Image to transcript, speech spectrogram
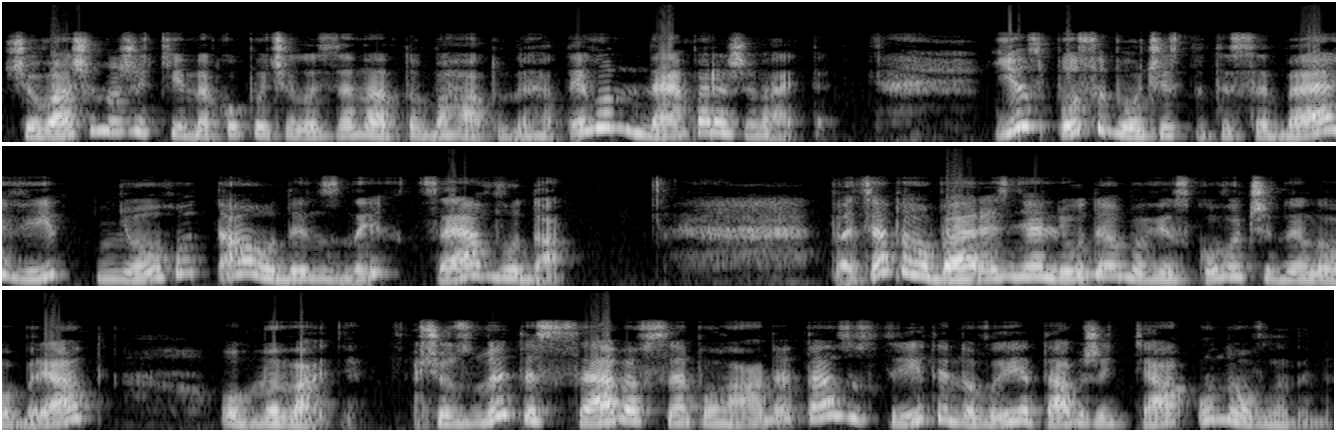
що в вашому житті накопичилось занадто багато негативу, не переживайте. Є способи очистити себе від нього, та один з них це вода. 20 березня люди обов'язково чинили обряд обмивання, щоб змити з себе все погане та зустріти новий етап життя оновленими.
